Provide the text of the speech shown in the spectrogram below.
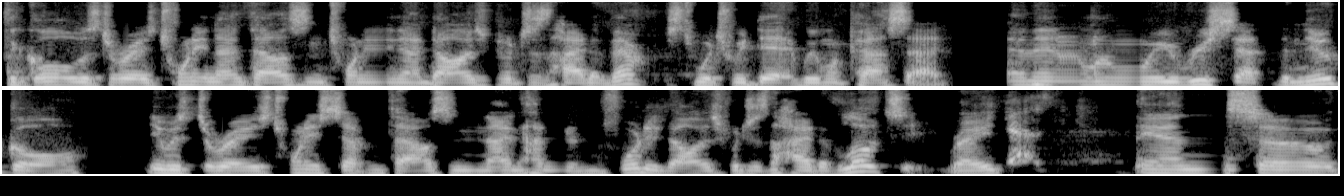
the goal was to raise $29,029, which is the height of Everest, which we did. We went past that. And then when we reset the new goal, it was to raise $27,940, which is the height of Lhotse, right? Yes. And so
